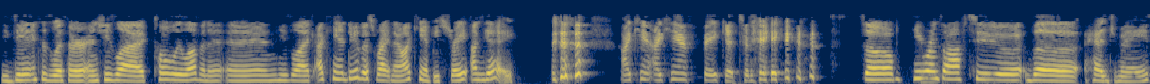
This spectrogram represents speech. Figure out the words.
He dances with her and she's like totally loving it and he's like, I can't do this right now. I can't be straight. I'm gay. I can't, I can't fake it today. So he runs off to the hedge maze,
